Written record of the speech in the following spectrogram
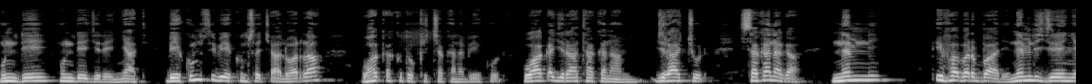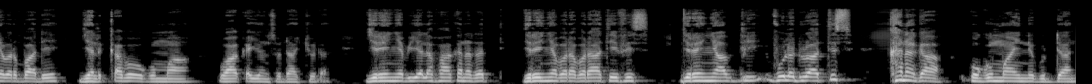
hundee hundee jireenyaati. Beekumsi beekumsa caalu har'aa waaqa tokkicha kana beekuudha. Waaqa jiraataa kanaan jiraachuudha. Isa kana namni ifa barbaade namni jireenya barbaade jalqaba ogummaa waaqayyoon sodaachuudha. Jireenya biyya lafaa kanarratti jireenya bara baraatiifis jireenya abdii fuula duraattis kan egaa ogummaa inni guddaan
